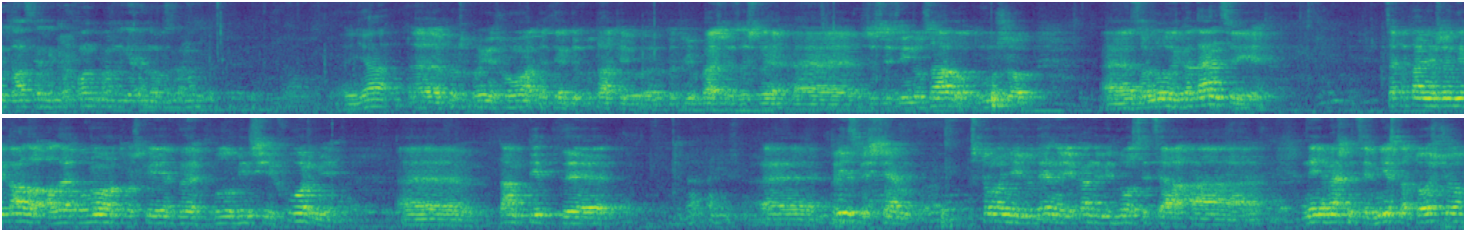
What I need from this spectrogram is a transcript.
Будь ласка, мікрофон пану Яриновському. Я е, хочу проінформувати тих депутатів, е, котрі вперше зайшли е, в цю сесійну залу, тому що е, за минулої каденції це питання вже виникало, але воно трошки якби було в іншій формі. Е, там під е, е, прізвищем сторонньої людини, яка не відноситься, а не є мешканцем міста, тощо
